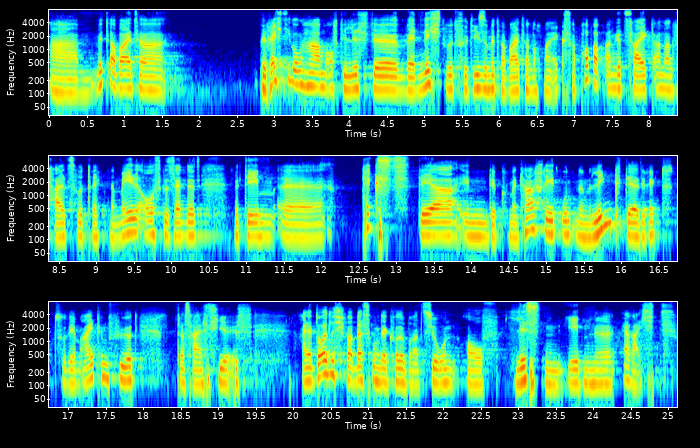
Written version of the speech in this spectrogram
äh, Mitarbeiter Berechtigung haben auf die Liste. Wenn nicht, wird für diese Mitarbeiter nochmal extra Pop-up angezeigt. Andernfalls wird direkt eine Mail ausgesendet mit dem äh, Text, der in dem Kommentar steht und einem Link, der direkt zu dem Item führt. Das heißt, hier ist eine deutliche Verbesserung der Kollaboration auf Listenebene erreicht.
